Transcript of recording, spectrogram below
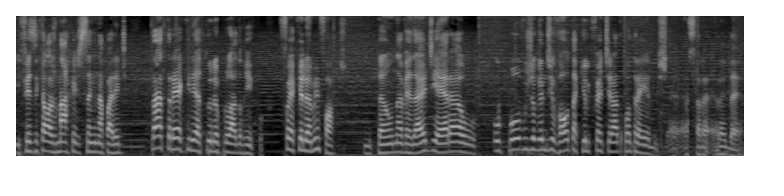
e fez aquelas marcas de sangue na parede para atrair a criatura pro lado rico? Foi aquele homem forte. Então, na verdade, era o, o povo jogando de volta aquilo que foi atirado contra eles. É, Essa era, era a ideia.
